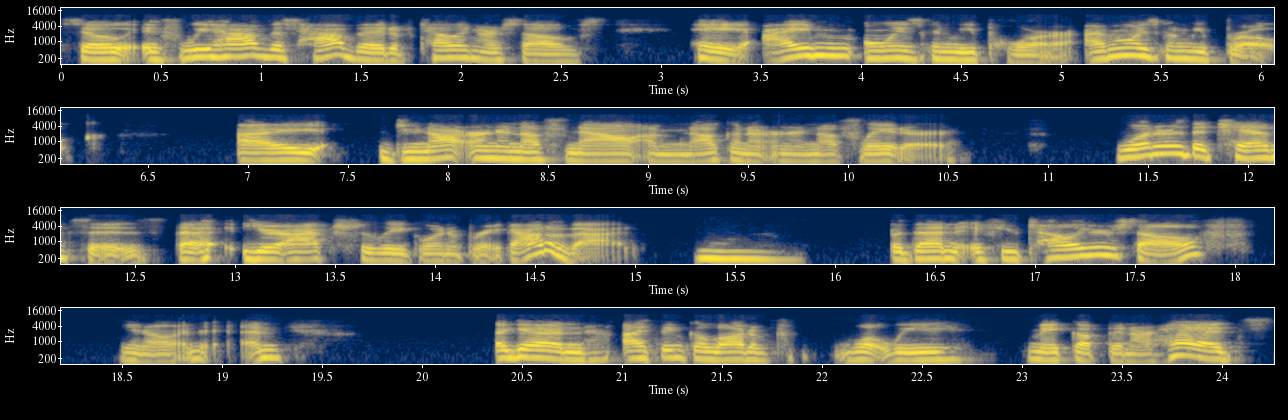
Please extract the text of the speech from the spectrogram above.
So if we have this habit of telling ourselves, hey, I'm always going to be poor, I'm always going to be broke, I do not earn enough now, I'm not going to earn enough later. What are the chances that you're actually going to break out of that? Mm. But then if you tell yourself, you know, and and again, I think a lot of what we make up in our heads,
